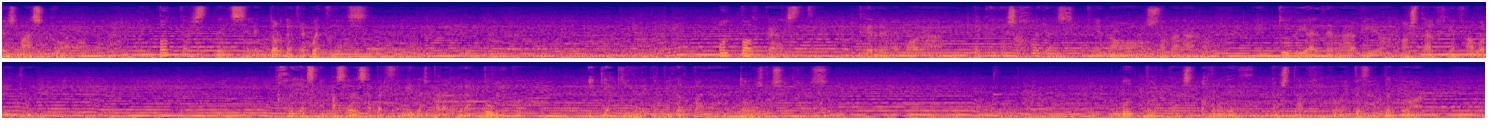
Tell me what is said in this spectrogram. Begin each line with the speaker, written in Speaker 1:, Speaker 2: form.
Speaker 1: es más con el podcast del selector de frecuencias. Un podcast que rememora pequeñas joyas que no sonarán en tu dial de radio nostalgia favorito. Joyas que han pasado desapercibidas para el gran público y que aquí recopilo para todos vosotros. Un podcast otra vez nostálgico, empezando con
